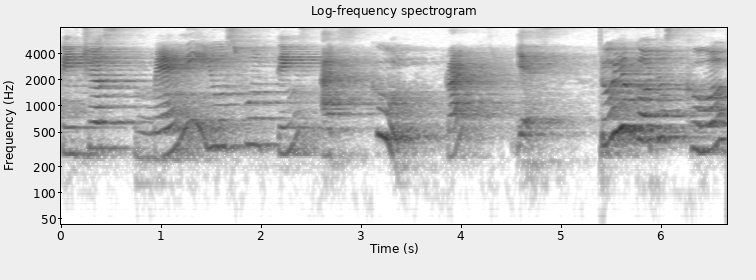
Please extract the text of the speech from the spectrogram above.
teaches many useful things at school, right? Yes. Do you go to school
